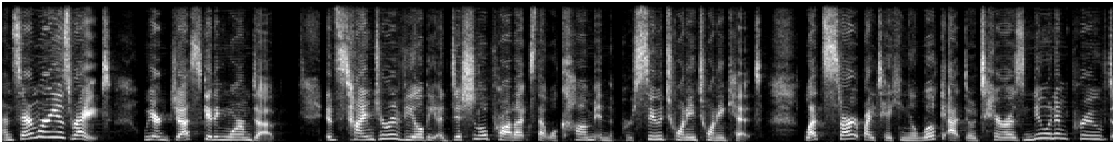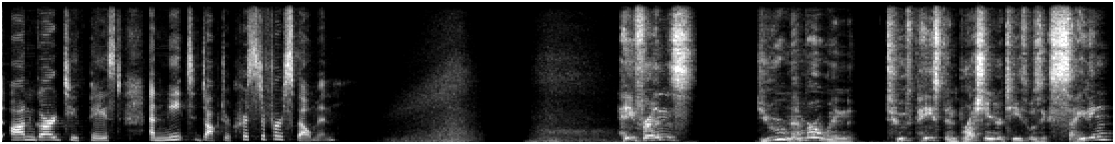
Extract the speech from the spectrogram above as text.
And Sarah Marie is right. We are just getting warmed up. It's time to reveal the additional products that will come in the Pursue 2020 kit. Let's start by taking a look at doTERRA's new and improved On Guard toothpaste and meet Dr. Christopher Spellman. Hey friends! Do you remember when toothpaste and brushing your teeth was exciting?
